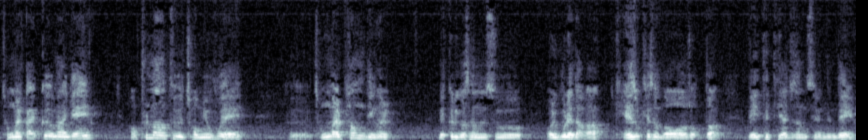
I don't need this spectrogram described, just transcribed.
정말 깔끔하게 어, full mount 점유 후에 그 정말 pounding을 맥그리거 선수 얼굴에다가 계속해서 넣어줬던 네이트 디아즈 선수였는데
